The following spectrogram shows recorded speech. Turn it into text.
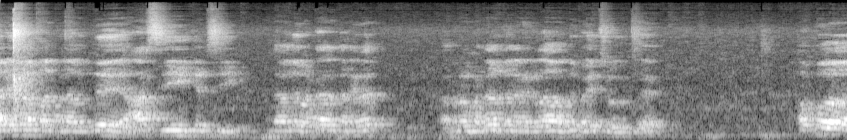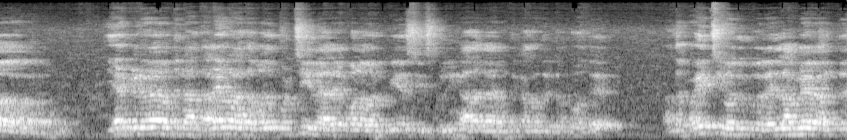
ஹைதராபாத்தில் வந்து ஆர்சி ஏஜென்சி அதாவது வட்டார தலைவர் அப்புறம் மண்டல தலைவர்கள்லாம் வந்து பயிற்சி வகுப்பு அப்போ ஏற்கனவே வந்து நான் தலைவராக இருந்த போது கொச்சியில் அதே போல் ஒரு பிஎஸ்சி ஸ்கூலிங் அதில் வந்து கலந்துட்ட போது அந்த பயிற்சி வகுப்புகள் எல்லாமே வந்து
